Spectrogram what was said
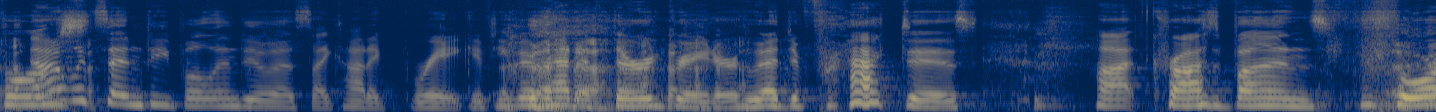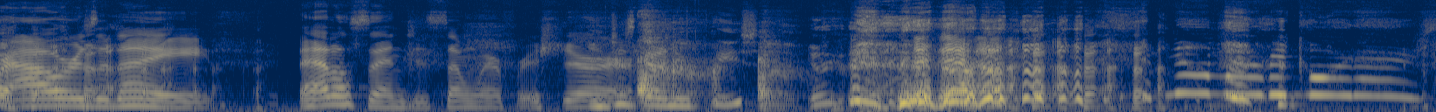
that would send people into a psychotic break. If you've ever had a third grader who had to practice hot cross buns for four hours a night, that'll send you somewhere for sure. You just got a new patient. no more recorders.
